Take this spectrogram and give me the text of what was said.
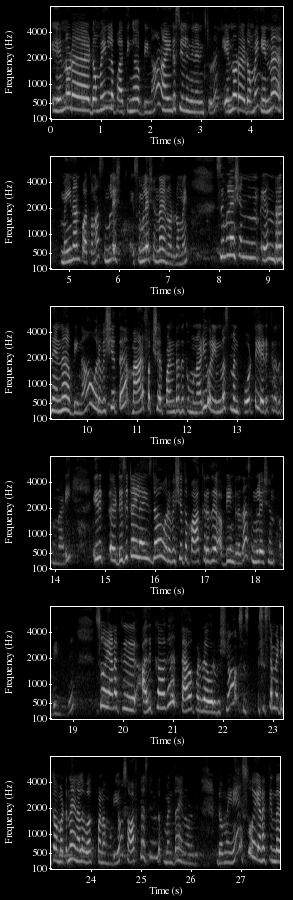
என்னோட டொமைனில் பார்த்தீங்க அப்படின்னா நான் இண்டஸ்ட்ரியல் இன்ஜினியரிங் ஸ்டூடெண்ட் என்னோட டொமைன் என்ன மெயினான்னு பார்த்தோன்னா சிமுலேஷன் சிமுலேஷன் தான் என்னோட டொமைன் சிமுலேஷன்ன்றது என்ன அப்படின்னா ஒரு விஷயத்தை மேனுஃபேக்சர் பண்ணுறதுக்கு முன்னாடி ஒரு இன்வெஸ்ட்மெண்ட் போட்டு எடுக்கிறதுக்கு முன்னாடி இரு டிஜிட்டலைஸ்டாக ஒரு விஷயத்த பார்க்குறது அப்படின்றது தான் சிமுலேஷன் அப்படின்றது. ஸோ எனக்கு அதுக்காக தேவைப்படுற ஒரு விஷயம் சிஸ் சிஸ்டமேட்டிக்காக மட்டும்தான் என்னால் ஒர்க் பண்ண முடியும். சாஃப்ட்வேர்ஸ் டெவலப்மெண்ட் தான் என்னோடது டொமைனே ஸோ எனக்கு இந்த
